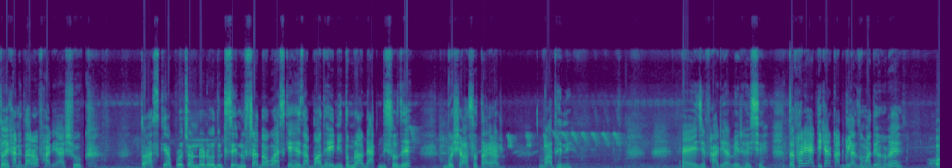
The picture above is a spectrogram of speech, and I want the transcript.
তো এখানে দাঁড়াও, ফারিয়া আসুক। তো আজকে প্রচণ্ড রোদ উঠছে। নুসরাত বাবু আজকে হেজাব বাঁধেইনি, তোমরা ডাক দিছো যে, বসে আছো তাই আর বাঁধেনি। এই যে ফারিয়া বের হয়েছে। তো ফারিয়া টিকার কার্ডগুলা জমা দেওয়া হবে। ও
